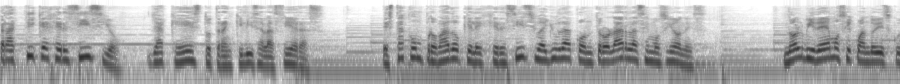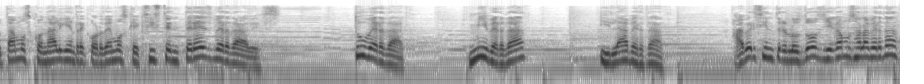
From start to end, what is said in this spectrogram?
Practica ejercicio, ya que esto tranquiliza a las fieras. Está comprobado que el ejercicio ayuda a controlar las emociones. No olvidemos que cuando discutamos con alguien recordemos que existen tres verdades. Tu verdad, mi verdad y la verdad. A ver si entre los dos llegamos a la verdad.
